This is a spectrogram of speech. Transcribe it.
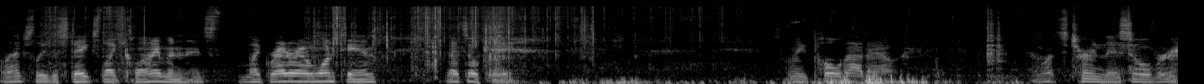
Well, actually, the steak's like climbing. It's like right around 110. That's okay. So let me pull that out. And let's turn this over.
